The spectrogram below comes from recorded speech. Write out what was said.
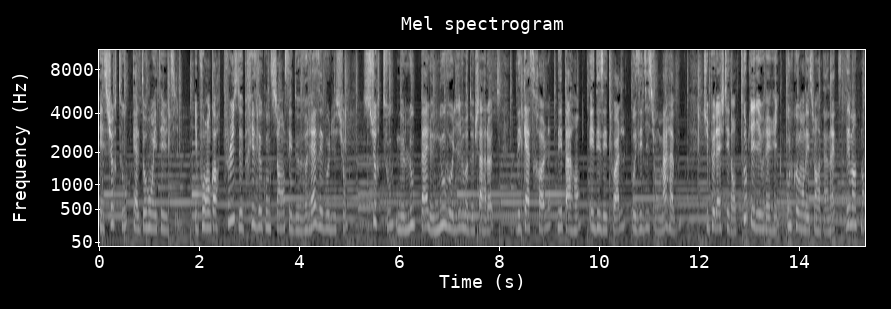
et surtout qu'elles t'auront été utiles. Et pour encore plus de prise de conscience et de vraies évolutions, surtout ne loupe pas le nouveau livre de Charlotte, Des casseroles, des parents et des étoiles aux éditions Marabout. Tu peux l'acheter dans toutes les librairies ou le commander sur Internet dès maintenant.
